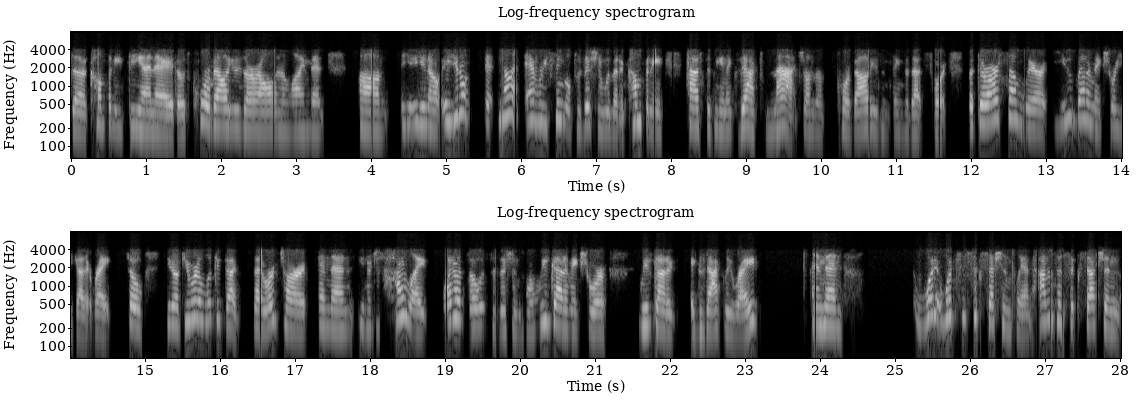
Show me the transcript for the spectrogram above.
the company DNA. Those core values are all in alignment um, you, you know, you don't, not every single position within a company has to be an exact match on the core values and things of that sort. But there are some where you better make sure you got it right. So, you know, if you were to look at that, that org chart and then, you know, just highlight what are those positions where we've got to make sure we've got it exactly right. And then what, what's the succession plan? How does the succession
